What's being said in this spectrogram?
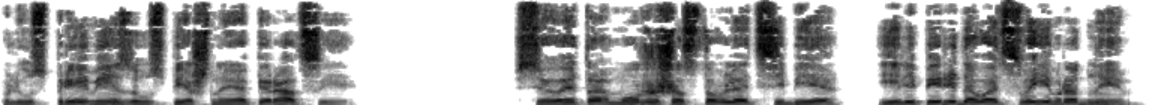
Плюс премии за успешные операции. Все это можешь оставлять себе или передавать своим родным.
